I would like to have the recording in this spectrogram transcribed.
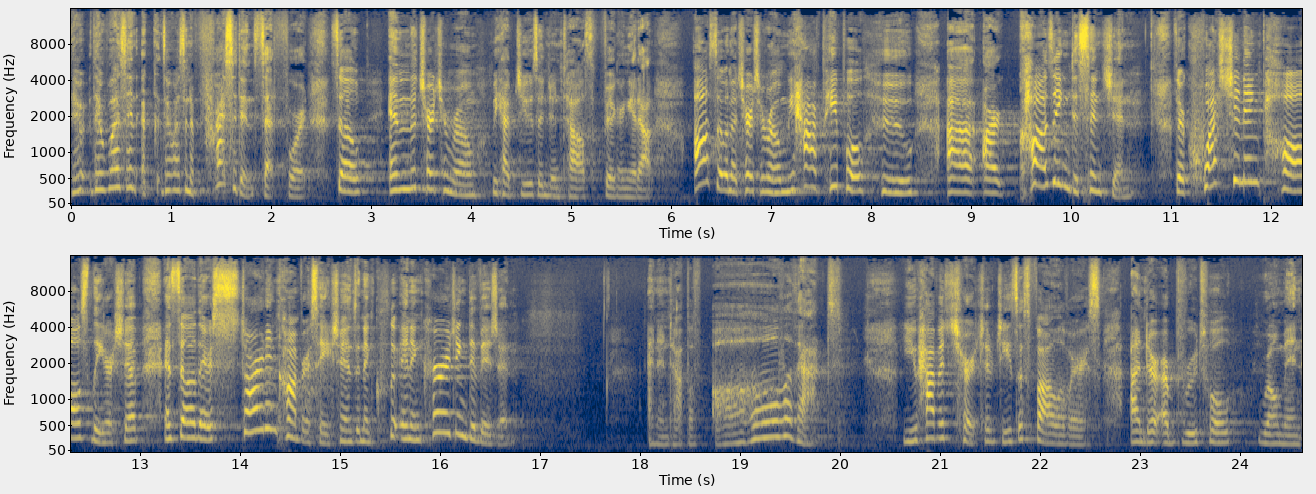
There, there, wasn't a, there wasn't a precedent set for it. So, in the church in Rome, we have Jews and Gentiles figuring it out. Also, in the church in Rome, we have people who uh, are causing dissension. They're questioning Paul's leadership, and so they're starting conversations and, inclu- and encouraging division. And on top of all of that, you have a church of Jesus followers under a brutal Roman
